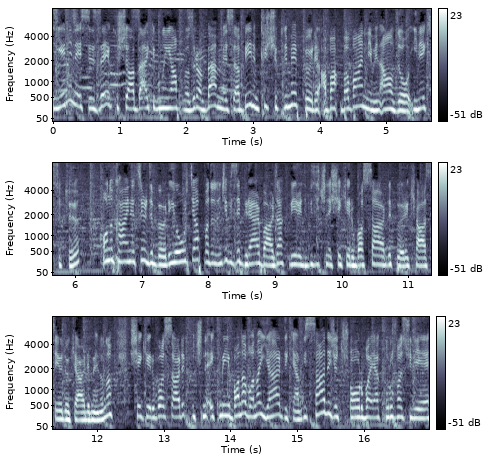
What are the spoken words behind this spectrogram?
yeni nesil Z kuşağı belki bunu yapmıyordur ama ben mesela benim küçüklüğüm hep böyle aba- babaannemin aldığı o inek sütü onu kaynatırdı böyle yoğurt yapmadan önce bize birer bardak verirdi. Biz içine şekeri basardık böyle kaseye dökerdim ben onu. Şekeri basardık içine ekmeği bana bana yerdik yani biz sadece çorbaya kuru fasulyeye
